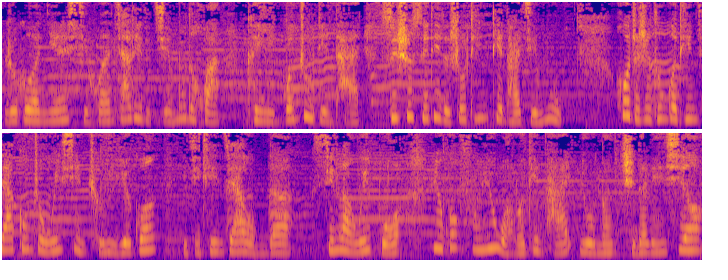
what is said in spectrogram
如果你也喜欢佳丽的节目的话，可以关注电台，随时随地的收听电台节目。或者是通过添加公众微信“城里月光”，以及添加我们的新浪微博“月光浮语网络电台”与我们取得联系哦。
